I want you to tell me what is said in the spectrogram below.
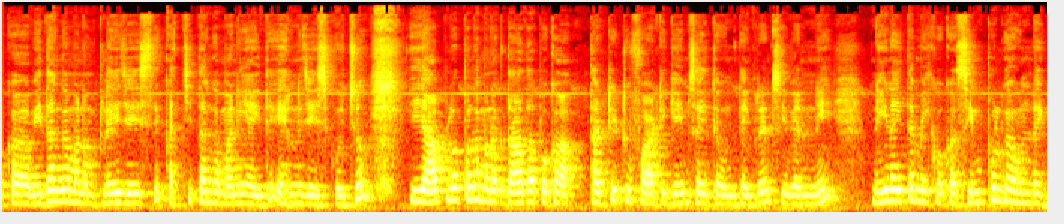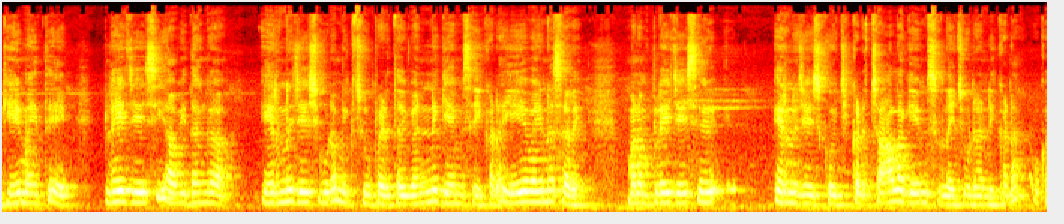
ఒక విధంగా మనం ప్లే చేస్తే ఖచ్చితంగా మనీ అయితే ఎర్న్ చేసుకోవచ్చు. ఈ యాప్ లోపల మనకు దాదాపు ఒక థర్టీ టు ఫార్టీ గేమ్స్ అయితే ఉంటాయి ఫ్రెండ్స్. ఇవన్నీ నేనైతే మీకు ఒక సింపుల్గా ఉండే గేమ్ అయితే ప్లే చేసి ఆ విధంగా ఎర్న్ చేసి కూడా మీకు చూపెడతా. ఇవన్నీ గేమ్స్ ఇక్కడ. ఏవైనా సరే మనం ప్లే చేసే ఎర్న్ చేసుకోవచ్చు. ఇక్కడ చాలా గేమ్స్ ఉన్నాయి చూడండి ఇక్కడ. ఒక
